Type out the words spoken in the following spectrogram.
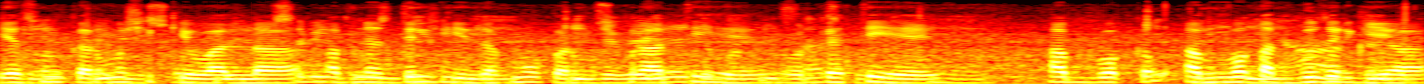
یہ سن کر مشک کی والدہ اپنے دل کی زخموں پر مسکراتی ہے اور کہتی ہے اب وقت گزر گیا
